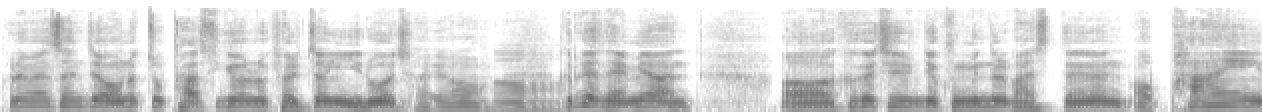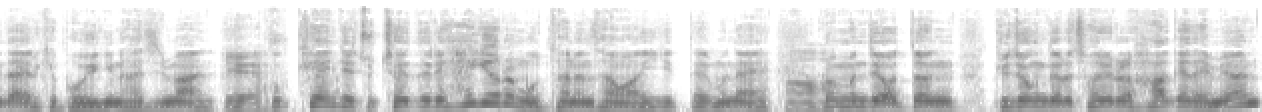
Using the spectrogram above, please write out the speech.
그러면서 이제 어느 쪽 다수결로 결정이 이루어져요. 어. 그렇게 되면 어 그것이 이제 국민들 봤을 때는 어 파행이다 이렇게 보이긴 하지만 예. 국회 이제 주체들이 해결을 못하는 상황이기 때문에 어. 그러면 이제 어떤 규정대로 처리를 하게 되면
